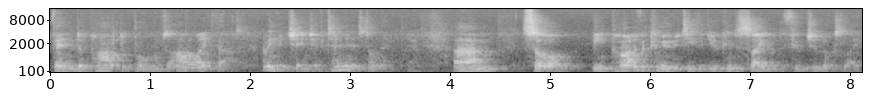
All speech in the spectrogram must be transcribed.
vendor partner programs are like that. I mean, they change every 10 minutes, don't they? Yeah. Um, so being part of a community that you can decide what the future looks like,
